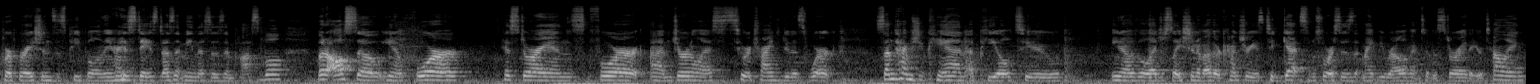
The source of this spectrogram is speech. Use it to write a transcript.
corporations as people in the United States doesn't mean this is impossible. But also, you know, for historians, for um, journalists who are trying to do this work, sometimes you can appeal to you know the legislation of other countries to get some sources that might be relevant to the story that you're telling.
